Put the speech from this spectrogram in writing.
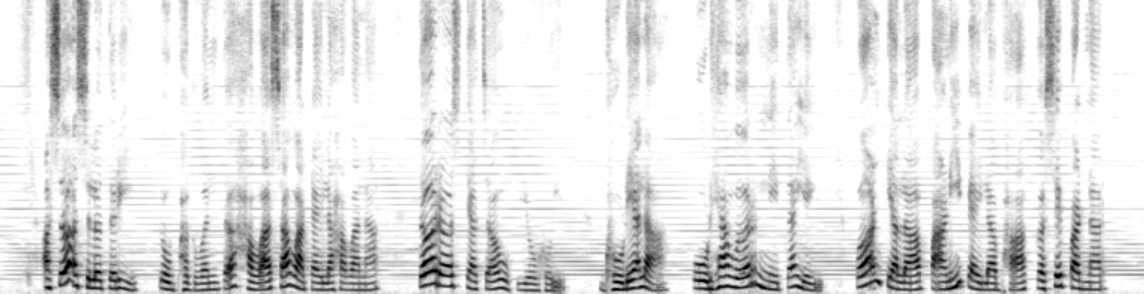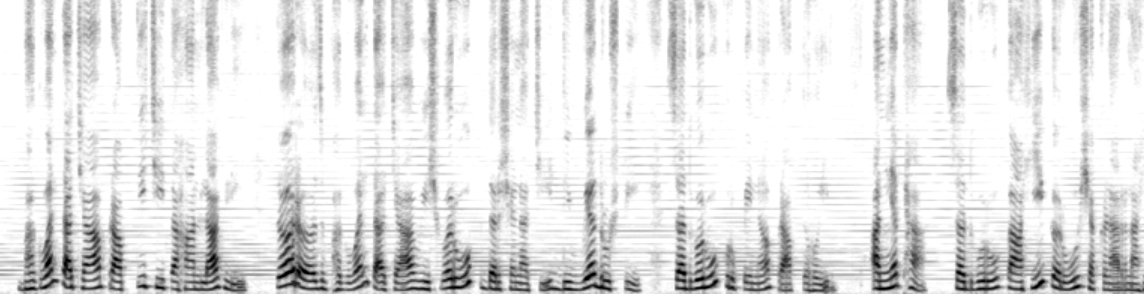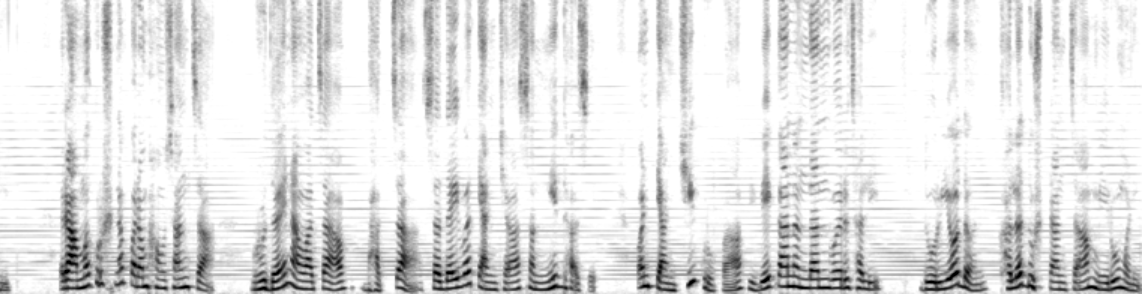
असं असलं तरी तो भगवंत हवासा वाटायला हवा ना तरच त्याचा उपयोग होईल. घोड्याला ओढ्यावर नेता येईल पण त्याला पाणी प्यायला भाग कसे पाडणार? भगवंताच्या प्राप्तीची तहान लागली तरच भगवंताच्या विश्वरूप दर्शनाची दिव्यदृष्टी सद्गुरू कृपेनं प्राप्त होईल. अन्यथा सद्गुरू काही करू शकणार नाहीत. रामकृष्ण परमहंसांचा हृदय नावाचा भाचा सदैव त्यांच्या सन्निध असे. पण त्यांची कृपा विवेकानंदांवर झाली. दुर्योधन खलदुष्टांचा मेरुमणी.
